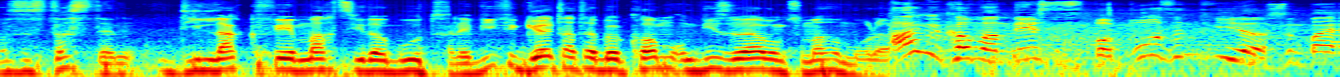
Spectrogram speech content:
Was ist das denn? Die Lackfee macht's wieder gut. Alter, wie viel Geld hat er bekommen, um diese Werbung zu machen, Bruder? Angekommen am nächsten Spot. Wo sind wir? Wir sind bei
